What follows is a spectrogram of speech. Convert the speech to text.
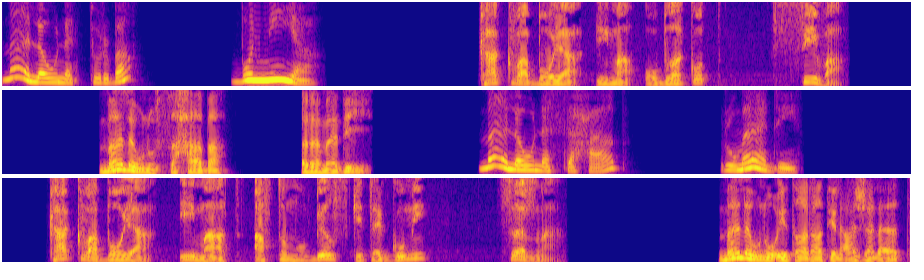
ما لون التربة؟ بنية Каква боја има облакот? Сива. ما لون السحابة؟ رمادي ما لون السحاب؟ رمادي Каква боја имаат автомобилските гуми? Црна. ما لون إطارات العجلات؟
